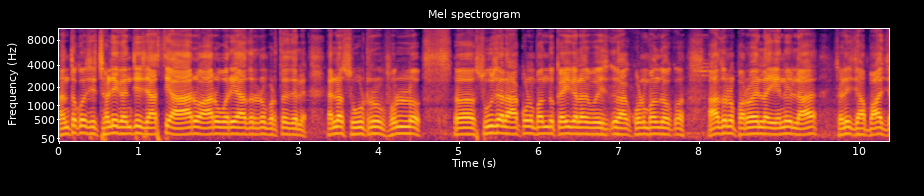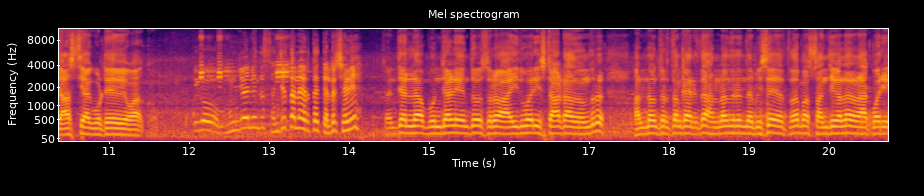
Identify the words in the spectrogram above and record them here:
ಅಂಥಕ್ಕೋಸಿ ಚಳಿ ಗಂಜಿ ಜಾಸ್ತಿ ಆರು ಆರೂವರೆ ಆದ್ರೂ ಬರ್ತಾಯಿದ್ದಿಲ್ಲ ಎಲ್ಲ ಸೂಟ್ರು ಫುಲ್ಲು ಸೂಜೆಲ್ಲ ಹಾಕ್ಕೊಂಡು ಬಂದು ಕೈಗೆಲ್ಲ ವಹಿಸ್ ಹಾಕ್ಕೊಂಡು ಬಂದು ಆದ್ರೂ ಪರವಾಗಿಲ್ಲ ಏನೂ ಇಲ್ಲ. ಚಳಿ ಜಾ ಭಾಳ ಜಾಸ್ತಿ ಆಗಿಬಿಟ್ಟಿದೆ ಇವಾಗ. ಈಗ ಮುಂಜಾನೆಯಿಂದ ಸಂಜೆ ತನಕ ಇರ್ತೈತಲ್ರಿ ಚಳಿ? ಸಂಜೆ ಎಲ್ಲ ಮುಂಜಾನೆ ಎಂದು ಸರ ಐದುವರೆ ಸ್ಟಾರ್ಟ್ ಆದಂದ್ರೆ ಹನ್ನೊಂದರ ತನಕ ಇರುತ್ತೆ. ಹನ್ನೊಂದರಿಂದ ಬಿಸಿ ಇರ್ತದೆ ಮತ್ತು ಸಂಜೆಗೆಲ್ಲ ನಾಲ್ಕುವರೆ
